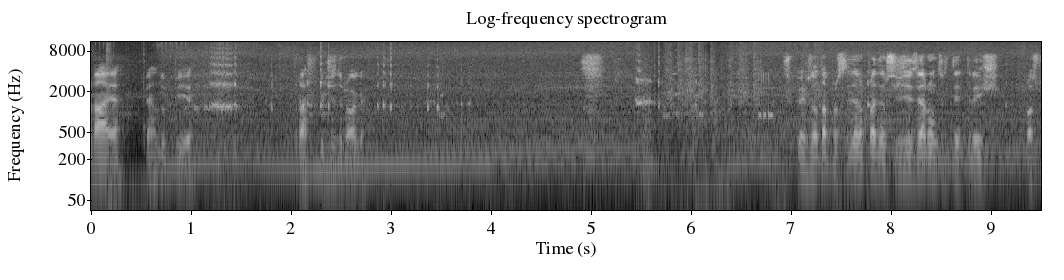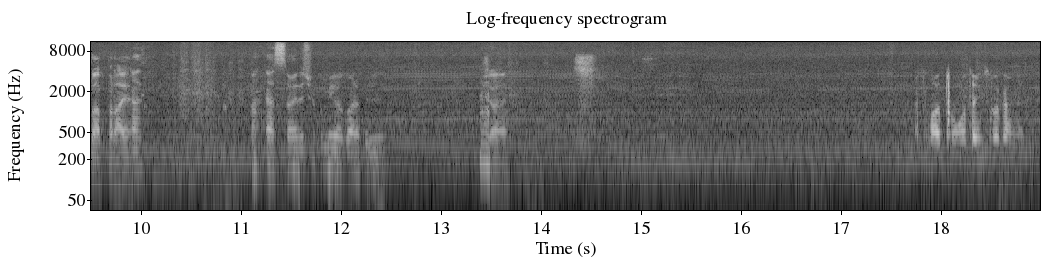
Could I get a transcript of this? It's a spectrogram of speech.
praia, perto do pier. Tráfico de droga. O supervisor tá procedendo pra denúncia de 0133. Próxima praia. Marcação e deixa comigo agora, beleza? Já é. Moto 1 tá em deslocamento.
